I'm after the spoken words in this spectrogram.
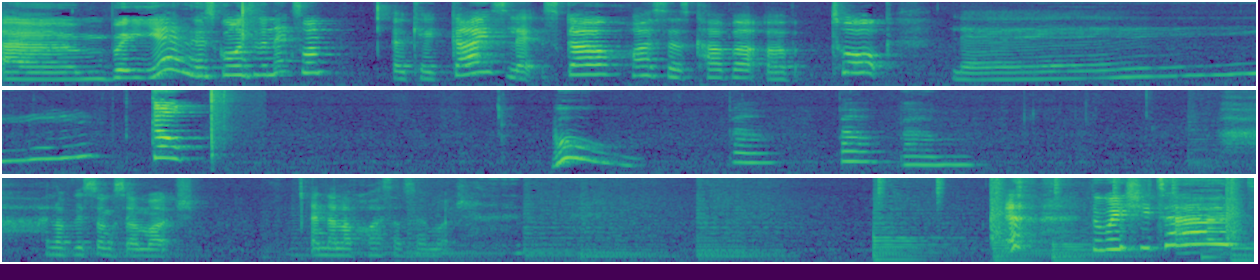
Um, but yeah, let's go on to the next one. Okay, guys, let's go. Hwasa's cover of Talk. Let's go. Woo! Bam, bam, bam. I love this song so much. And I love Hwasa so much. the way she turned!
